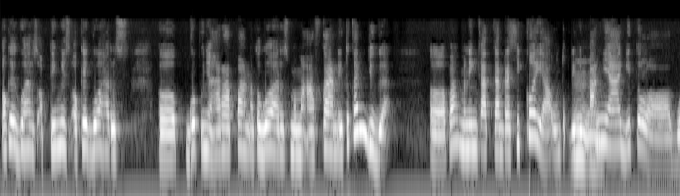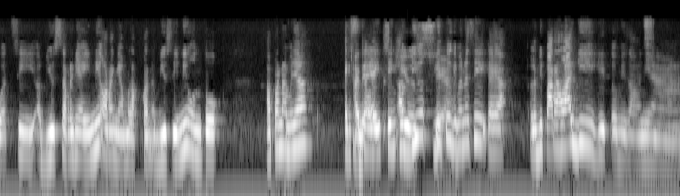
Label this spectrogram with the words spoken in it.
oke okay, gue harus optimis, oke okay, gue harus uh, gue punya harapan atau gue harus memaafkan. Itu kan juga uh, apa meningkatkan resiko ya untuk di hmm. depannya hmm. gitu loh buat si abusernya ini orang yang melakukan abuse ini untuk apa namanya escalating abuse gitu. ya. gitu gimana sih kayak lebih parah lagi gitu misalnya.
